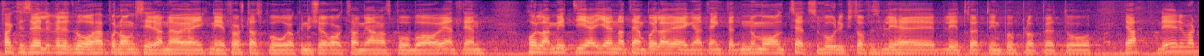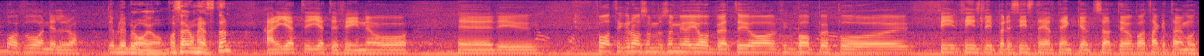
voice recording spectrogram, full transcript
faktiskt väldigt, väldigt bra här på långsidan när jag gick ner i första spår och jag kunde köra rakt fram i andra spår bra och egentligen hålla mitt jämna tempo hela vägen. Jag tänkte att normalt sett så borde Kristoffers bli, bli trött in på upploppet och ja, det har varit bra för vår del idag. Det blev bra ja. Vad säger du om hästen? Han är jätte, jättefin och Eh, det är ju Patrik och de som, som gör jobbet och jag fick bara hoppa upp och fin, finslipa det sista helt enkelt. Så att det var bara att tacka ta emot.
